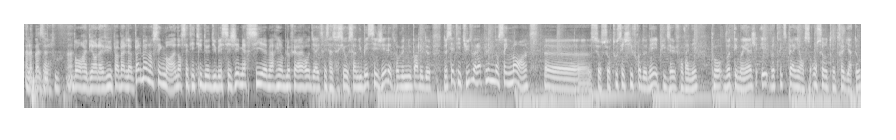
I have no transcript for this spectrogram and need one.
à la base de tout. Hein. Bon, eh bien, on a vu pas mal, pas mal d'enseignements hein, dans cette étude du BCG. Merci Marie Blo Ferrero, directrice associée au sein du BCG, d'être venue nous parler de, de, cette étude. Voilà, pleine d'enseignements hein, euh, sur, sur tous ces chiffres donnés. Et puis Xavier Fontané pour votre témoignage et votre expérience. On se retrouve très bientôt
